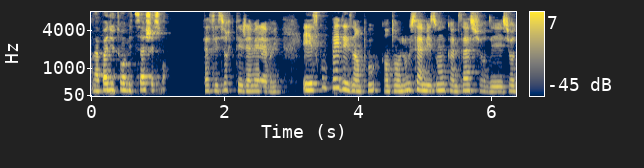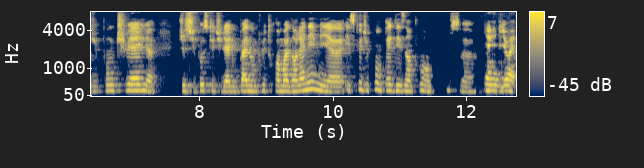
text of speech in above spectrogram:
On n'a pas du tout envie de ça chez soi. Ça, c'est sûr que tu n'es jamais à l'abri. Et est-ce qu'on paye des impôts quand on loue sa maison comme ça sur du ponctuel Je suppose que tu la loues pas non plus trois mois dans l'année, mais euh, est-ce que du coup, on paye des impôts en plus il, y a,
